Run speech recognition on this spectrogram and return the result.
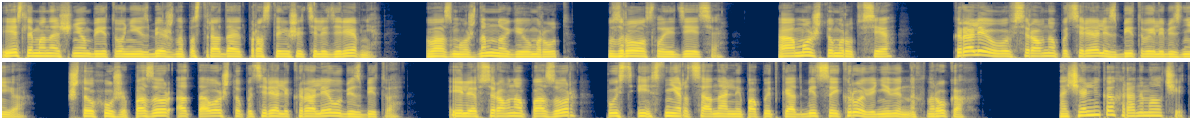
«Если мы начнем битву, неизбежно пострадают простые жители деревни. Возможно, многие умрут. Взрослые, дети. А может, умрут все. Королеву вы все равно потеряли с битвой или без нее. Что хуже, позор от того, что потеряли королеву без битвы? Или все равно позор, пусть и с нерациональной попыткой отбиться и крови невинных на руках? Начальник охраны молчит.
